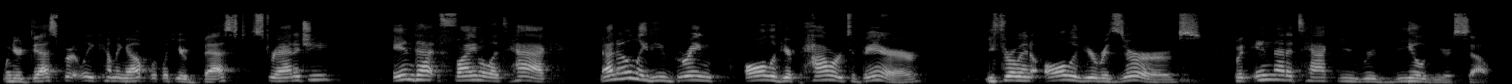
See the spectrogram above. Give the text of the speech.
when you're desperately coming up with like your best strategy, in that final attack, not only do you bring all of your power to bear, you throw in all of your reserves, but in that attack, you reveal yourself.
